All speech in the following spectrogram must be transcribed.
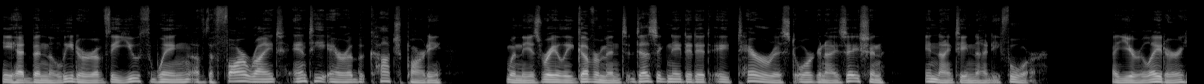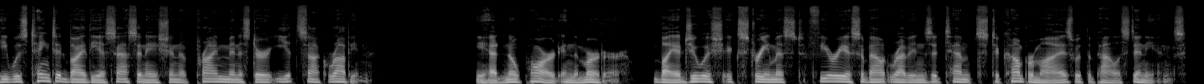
He had been the leader of the youth wing of the far right anti Arab Kach Party when the Israeli government designated it a terrorist organization in 1994. A year later, he was tainted by the assassination of Prime Minister Yitzhak Rabin. He had no part in the murder, by a Jewish extremist furious about Rabin's attempts to compromise with the Palestinians.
